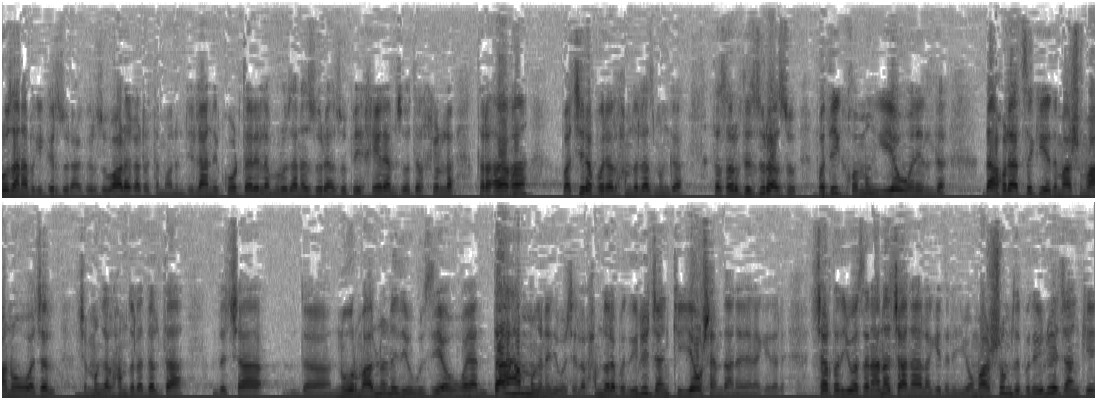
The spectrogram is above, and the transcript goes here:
روزانه پکې ګرځو را ګرځو واړه غټه ته معلوم دي لاندې کوټ درې لم روزانه زو راځو پې خېل هم زو د خېل تر هغه پچیره پورې الحمدلله زمونږ تصرف ته زو راځو په دې کې خو موږ یو ونیل ده دا خو لا څه کې د ماشومانو وژل چې مونږ الحمدالله دلته د چا د نور مالونه نه دي وزې او غویان دا هم مونږ نه دي وژلي الحمدالله په دې لوی جنګ کې یو شم دانه دی لګیدلی چرته د یوه زنانه چانه لګیدلی یو ماشوم د په دې لوی جنګ کې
